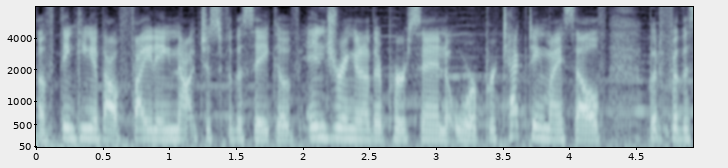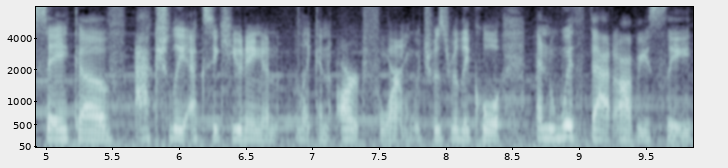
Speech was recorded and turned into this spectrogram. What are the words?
of thinking about fighting not just for the sake of injuring another person or protecting myself, but for the sake of actually executing an, like an art form, which was really cool. And with that, obviously,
